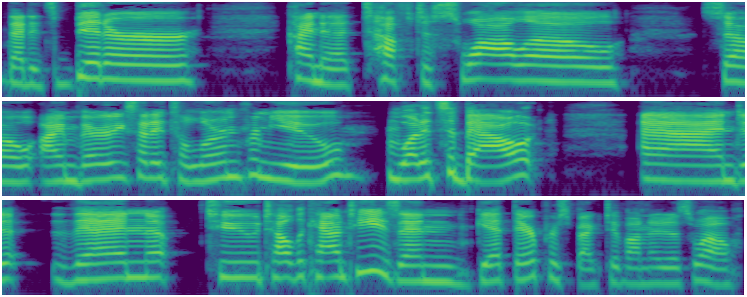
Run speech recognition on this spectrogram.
that it's bitter, kind of tough to swallow. So I'm very excited to learn from you what it's about and then to tell the counties and get their perspective on it as well.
